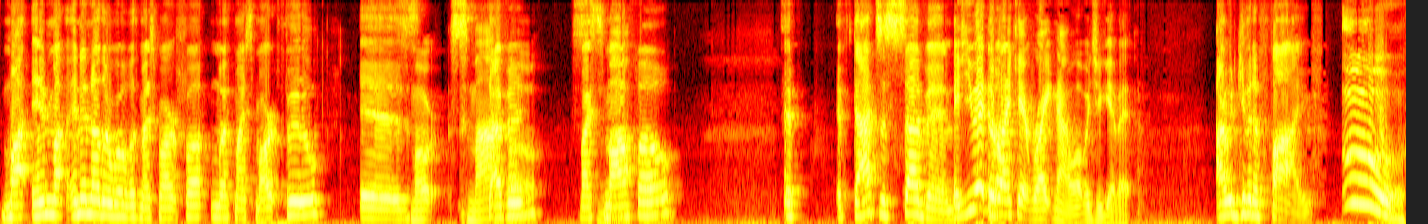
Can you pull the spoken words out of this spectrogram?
my in my in another world with my smartphone with my smart foo is smafo. seven. My smafo. If if that's a seven, If you had to rank it right now, what would you give it? I would give it a five. Ooh,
